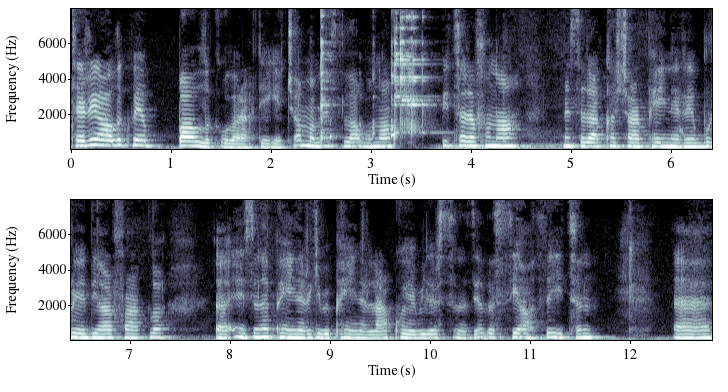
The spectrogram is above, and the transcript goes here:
Tereyağlık ve ballık olarak diye geçiyor ama mesela buna bir tarafına mesela kaşar peyniri buraya diğer farklı e, ezine peyniri gibi peynirler koyabilirsiniz ya da siyah zeytin e,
